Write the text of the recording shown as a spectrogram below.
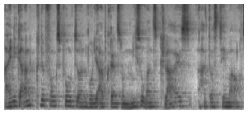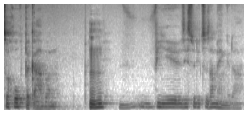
einige Anknüpfungspunkte und wo die Abgrenzung nicht so ganz klar ist, hat das Thema auch zur Hochbegabung. Mhm. Wie siehst du die Zusammenhänge da?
